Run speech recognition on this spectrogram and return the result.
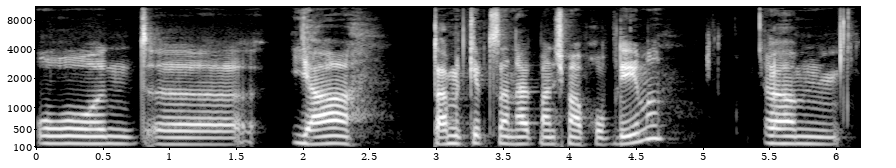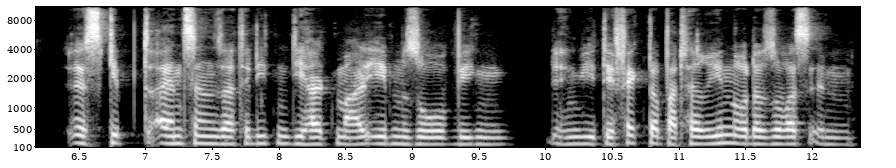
Und äh, ja, damit gibt es dann halt manchmal Probleme. Ähm, es gibt einzelne Satelliten, die halt mal eben so wegen irgendwie defekter Batterien oder sowas im,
